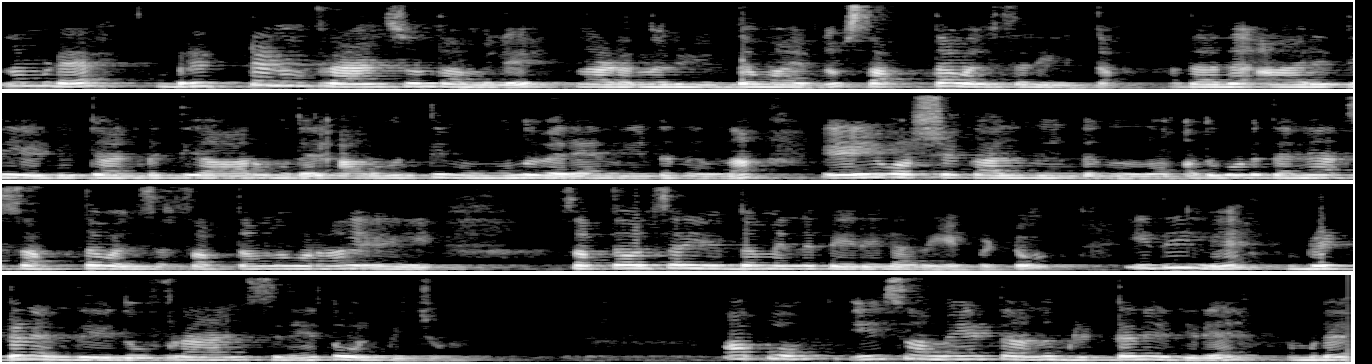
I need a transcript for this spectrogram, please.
നമ്മുടെ ബ്രിട്ടനും ഫ്രാൻസും തമ്മിൽ നടന്നൊരു യുദ്ധമായിരുന്നു സപ്തവത്സര യുദ്ധം. അതായത് ആയിരത്തി എഴുന്നൂറ്റി അൻപത്തി ആറ് മുതൽ അറുപത്തി മൂന്ന് വരെ നീണ്ടു നിന്ന ഏഴ് വർഷക്കാലം നീണ്ടു നിന്നു അതുകൊണ്ട് തന്നെ അത് സപ്തവത്സര സപ്തം എന്ന് പറഞ്ഞാൽ ഏഴ്. സപ്തവത്സര യുദ്ധം എന്ന പേരിൽ അറിയപ്പെട്ടു. ഇതിൽ ബ്രിട്ടൻ എന്ത് ചെയ്തു? ഫ്രാൻസിനെ തോൽപ്പിച്ചു. അപ്പോൾ ഈ സമയത്താണ് ബ്രിട്ടനെതിരെ നമ്മുടെ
